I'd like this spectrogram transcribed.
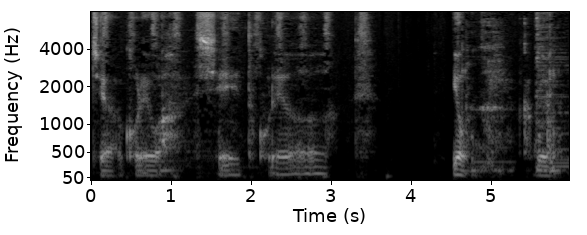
じゃあ、これは、えーと、これは、4。過去4。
